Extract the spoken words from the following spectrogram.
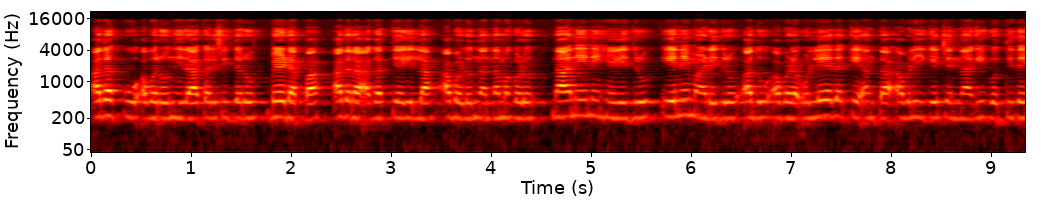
ಅದಕ್ಕೂ ಅವರು ನಿರಾಕರಿಸಿದ್ದರು. ಬೇಡಪ್ಪ, ಅದರ ಅಗತ್ಯ ಇಲ್ಲ. ಅವಳು ನನ್ನ ಮಗಳು. ನಾನೇನೇ ಹೇಳಿದ್ರು, ಏನೇ ಮಾಡಿದ್ರು ಅದು ಅವಳ ಒಳ್ಳೆಯದಕ್ಕೆ ಅಂತ ಅವಳಿಗೆ ಚೆನ್ನಾಗಿ ಗೊತ್ತಿದೆ.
